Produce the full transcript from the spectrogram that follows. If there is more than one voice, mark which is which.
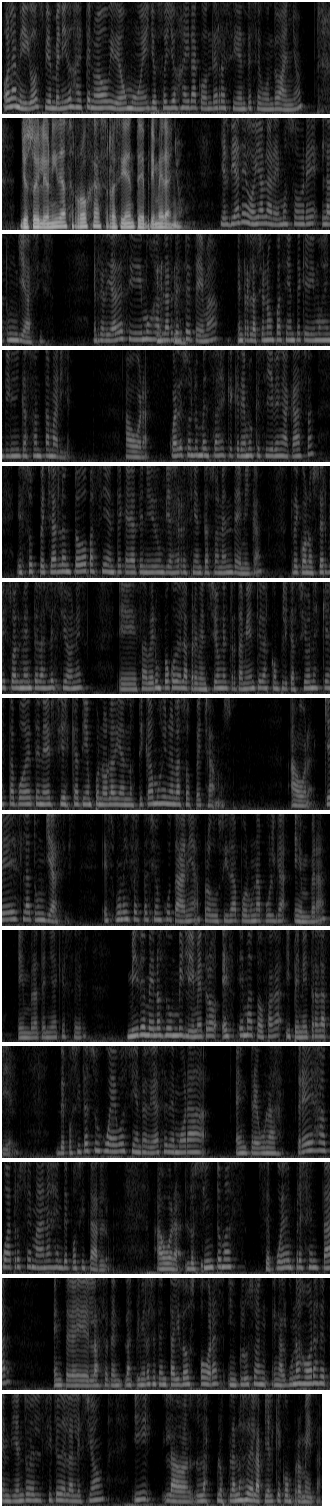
Speaker 1: Hola amigos, bienvenidos a este nuevo video MUE. Yo soy Johaira Conde, residente segundo año.
Speaker 2: Yo soy Leonidas Rojas, residente de primer año.
Speaker 1: Y el día de hoy hablaremos sobre la tungiasis. En realidad decidimos hablar de este tema en relación a un paciente que vimos en Clínica Santa María. Ahora, ¿cuáles son los mensajes que queremos que se lleven a casa? Es sospecharlo en todo paciente que haya tenido un viaje reciente a zona endémica, reconocer visualmente las lesiones, eh, saber un poco de la prevención, el tratamiento y las complicaciones que ésta puede tener si es que a tiempo no la diagnosticamos y no la sospechamos. Ahora, ¿qué es la tungiasis? Es una infestación cutánea producida por una pulga hembra, hembra tenía que ser, mide menos de un milímetro, es hematófaga y penetra la piel. Deposita sus huevos y en realidad se demora entre unas 3 a 4 semanas en depositarlo. Ahora, los síntomas se pueden presentar entre las, primeras 72 horas, incluso en, algunas horas, dependiendo del sitio de la lesión y los planos de la piel que comprometa.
